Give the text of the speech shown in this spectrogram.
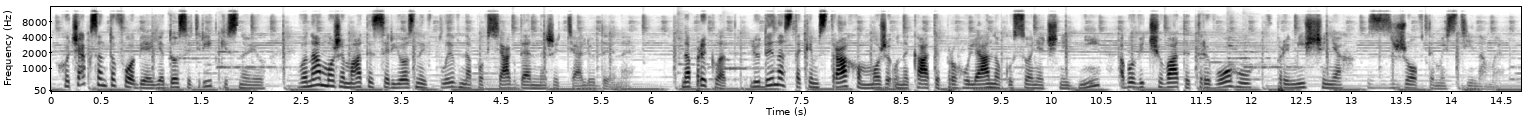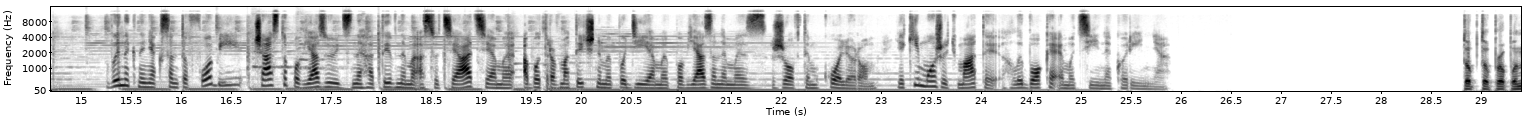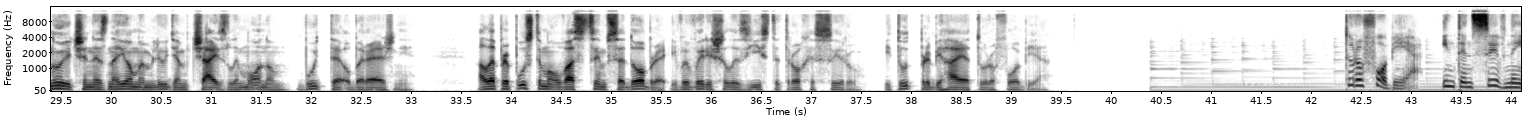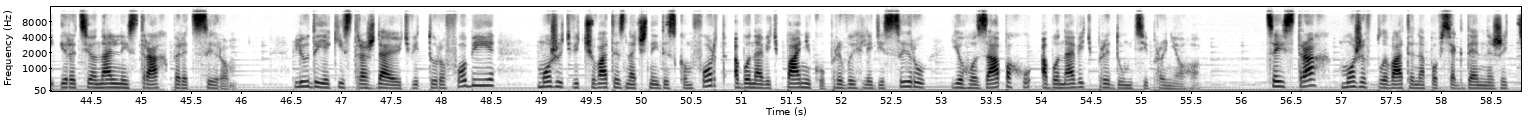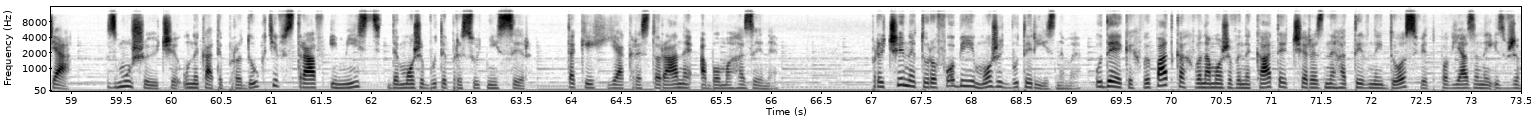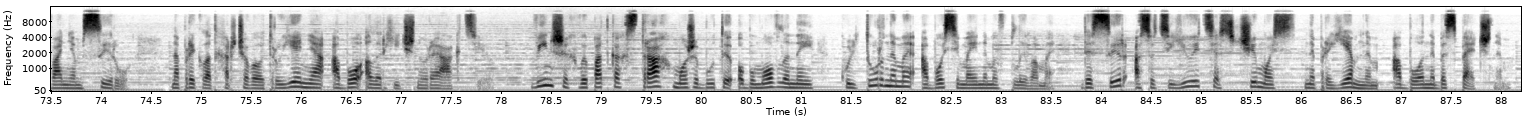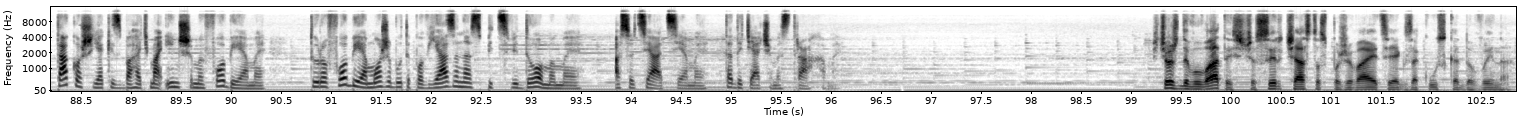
Хоча ксантофобія є досить рідкісною, вона може мати серйозний вплив на повсякденне життя людини. Наприклад, людина з таким страхом може уникати прогулянок у сонячні дні або відчувати тривогу в приміщеннях з жовтими стінами. Виникнення ксантофобії часто пов'язують з негативними асоціаціями або травматичними подіями, пов'язаними з жовтим кольором, які можуть мати глибоке емоційне коріння. Тобто, пропонуючи незнайомим людям чай з лимоном, будьте обережні. Але припустимо, у вас з цим все добре, і ви вирішили з'їсти трохи сиру. І тут прибігає турофобія. Турофобія інтенсивний і раціональний страх перед сиром. Люди, які страждають від турофобії, можуть відчувати значний дискомфорт або навіть паніку при вигляді сиру, його запаху або навіть при думці про нього. Цей страх може впливати на повсякденне життя, змушуючи уникати продуктів, страв і місць, де може бути присутній сир, таких як ресторани або магазини. Причини турофобії можуть бути різними. У деяких випадках вона може виникати через негативний досвід, пов'язаний із вживанням сиру, наприклад, харчове отруєння або алергічну реакцію. В інших випадках страх може бути обумовлений культурними або сімейними впливами, де сир асоціюється з чимось неприємним або небезпечним. Також, як і з багатьма іншими фобіями, турофобія може бути пов'язана з підсвідомими асоціаціями та дитячими страхами. Що ж дивуватись, що сир часто споживається як закуска до вина.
